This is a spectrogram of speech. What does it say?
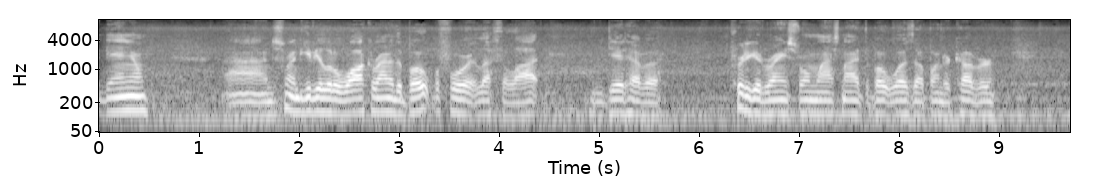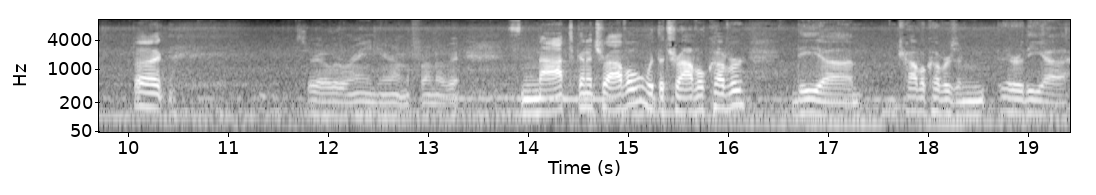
Daniel, I uh, just wanted to give you a little walk around of the boat before it left the lot. We did have a pretty good rainstorm last night. The boat was up under cover, but still got a little rain here on the front of it. It's not going to travel with the travel cover. The uh, travel covers are, or the uh,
